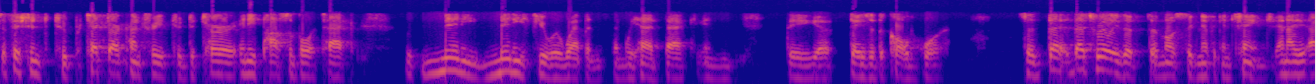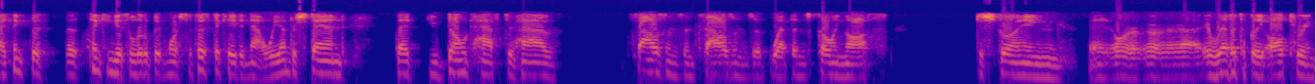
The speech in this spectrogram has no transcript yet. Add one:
sufficient to protect our country, to deter any possible attack with many, many fewer weapons than we had back in the uh, days of the Cold War. So that, that's really the, the most significant change. And I, I think that the thinking is a little bit more sophisticated now. We understand that you don't have to have thousands and thousands of weapons going off destroying uh, or, or uh, irrevocably altering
